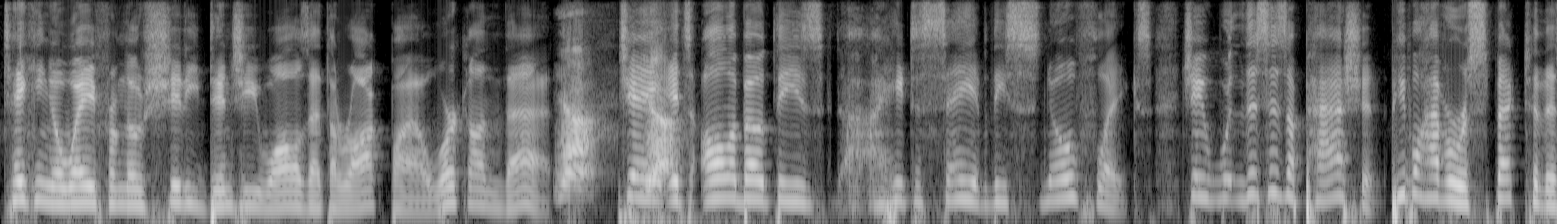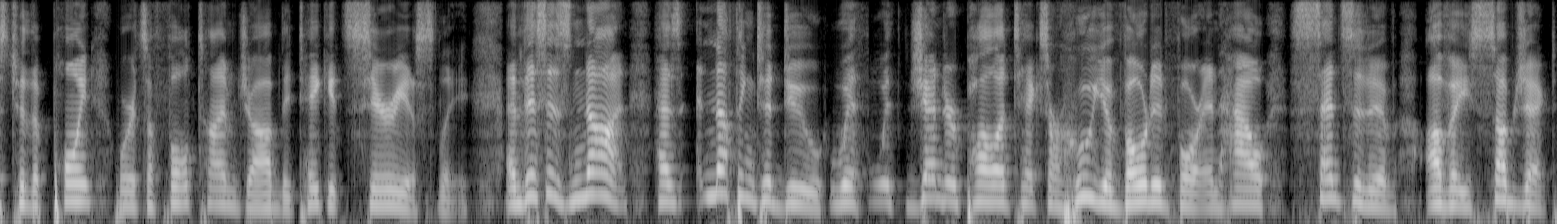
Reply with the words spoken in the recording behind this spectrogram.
taking away from those shitty, dingy walls at the rock pile. Work on that. Yeah. Jay, yeah. it's all about these. I hate to say it, but these snowflakes. Jay, this is a passion. People have a respect to this to the point where it's a full time job. They take it seriously, and this is not has nothing to do with with gender politics or who you voted for and how sensitive of a subject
